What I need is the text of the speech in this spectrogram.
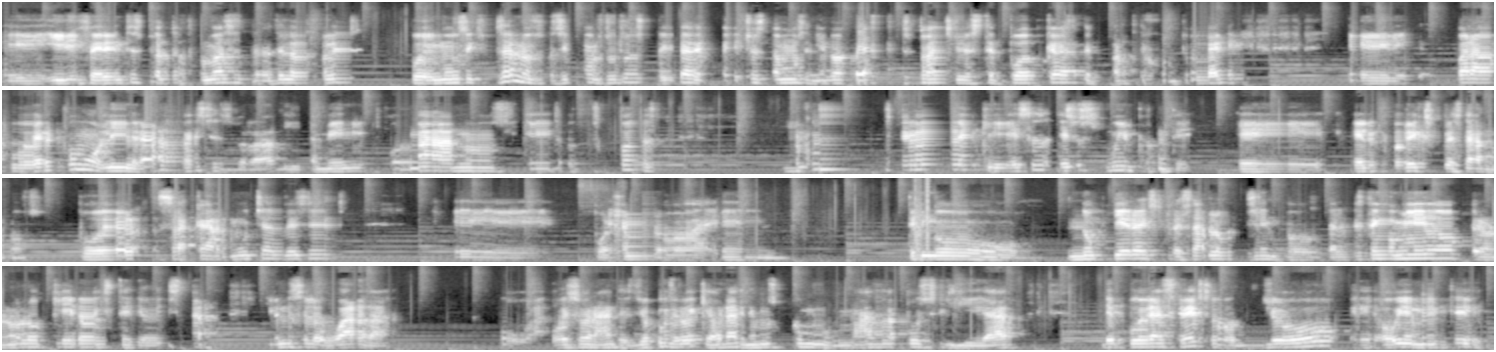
eh, y diferentes plataformas a través de las cuales podemos expresarnos, así como nosotros ahorita de hecho estamos teniendo este espacio, este podcast de parte junto a él, eh, para poder como liderar a veces, ¿verdad? Y también informarnos y otras cosas. Yo considero que eso, eso es muy importante, eh, el poder expresarnos, poder sacar muchas veces, eh, por ejemplo, tengo, no quiero expresar lo que siento, tal vez tengo miedo, pero no lo quiero exteriorizar, yo no se lo guarda, o, eso era antes. Yo considero que ahora tenemos como más la posibilidad de poder hacer eso. Yo, eh, obviamente,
